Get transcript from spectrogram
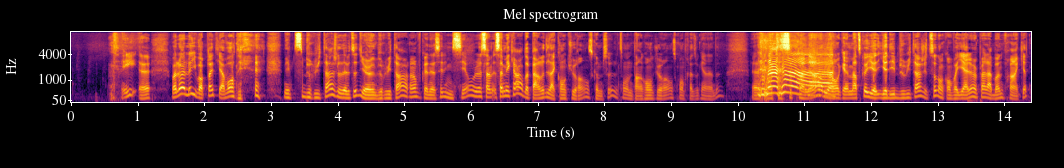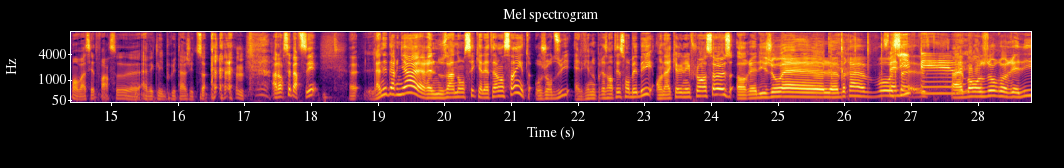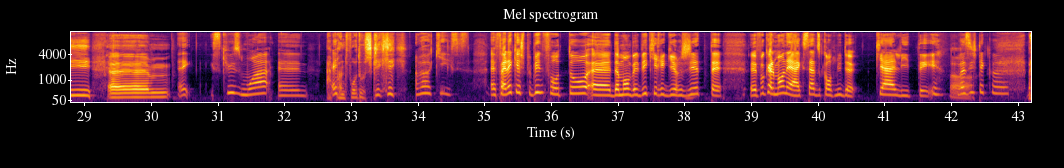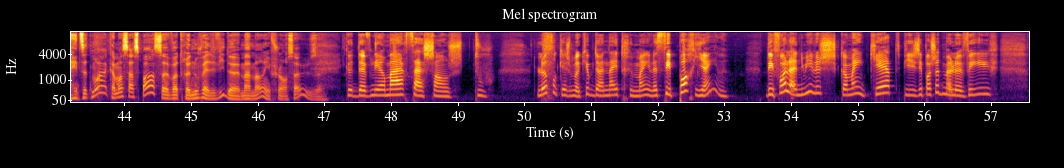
Et euh, voilà, là, il va peut-être y avoir des, des petits bruitages. D'habitude, il y a un bruiteur, hein, vous connaissez l'émission. Ça, ça m'écœure de parler de la concurrence comme ça. là. On est en concurrence contre Radio-Canada. Euh, donc, euh, mais en tout cas, il y, a, il y a des bruitages et tout ça. Donc, on va y aller un peu à la bonne franquette, mais on va essayer de faire ça euh, avec les bruitages et tout ça. Alors, c'est parti. Euh, L'année dernière, elle nous a annoncé qu'elle était enceinte. Aujourd'hui, elle vient nous présenter son bébé. On accueille l'influenceuse Aurélie Joël. Bravo. Salut, ça-. Euh, bonjour Aurélie. Euh, Hey, Excuse-moi. euh, une photo. Clic, clic. Ah, OK. Il fallait que je publie une photo euh, de mon bébé qui régurgite. Il faut que le monde ait accès à du contenu de qualité. Ah. Vas-y, je t'écoute. Ben, dites-moi, comment ça se passe, euh, votre nouvelle vie de maman influenceuse? Que devenir mère, ça change tout. Là, il faut que je m'occupe d'un être humain. C'est pas rien. Des fois, la nuit, là, je suis comme inquiète, puis j'ai pas le choix de me lever.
